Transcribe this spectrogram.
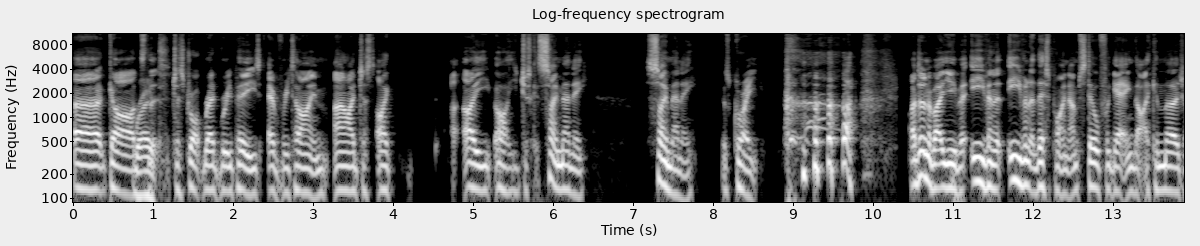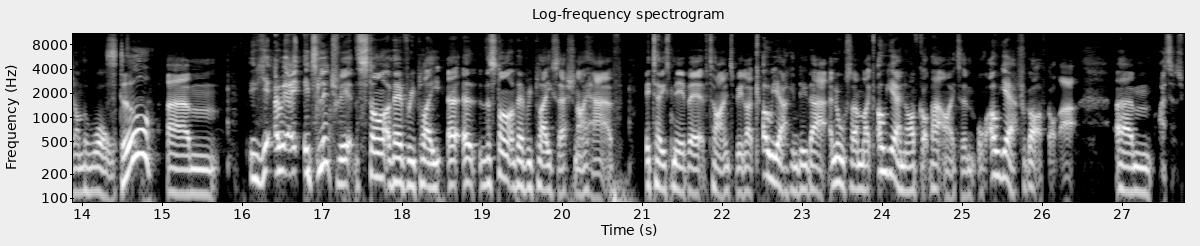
uh, guards Right. that just drop red rupees every time, and I just I I oh you just get so many, so many. It was great. I don't know about you, but even at even at this point, I'm still forgetting that I can merge on the wall. still, Um, yeah, I mean, it's literally at the start of every play. Uh, at the start of every play session I have, it takes me a bit of time to be like, oh yeah, I can do that, and also I'm like, oh yeah, no, I've got that item, or oh yeah, I forgot I've got that. Um, I just,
